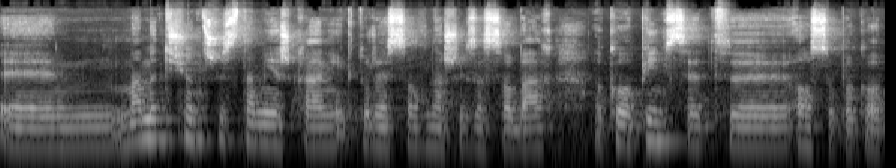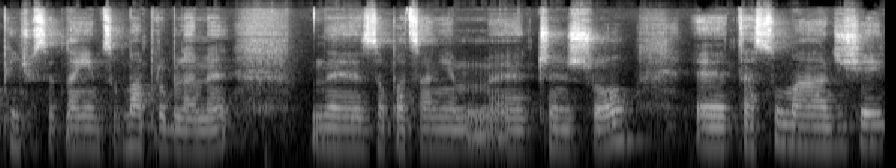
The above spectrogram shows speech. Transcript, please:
ym, mamy 1300 mieszkań, które są w naszych zasobach. Około 500 y, osób, około 500 najemców ma problemy y, z opłacaniem y, czynszu. Ta suma dzisiaj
